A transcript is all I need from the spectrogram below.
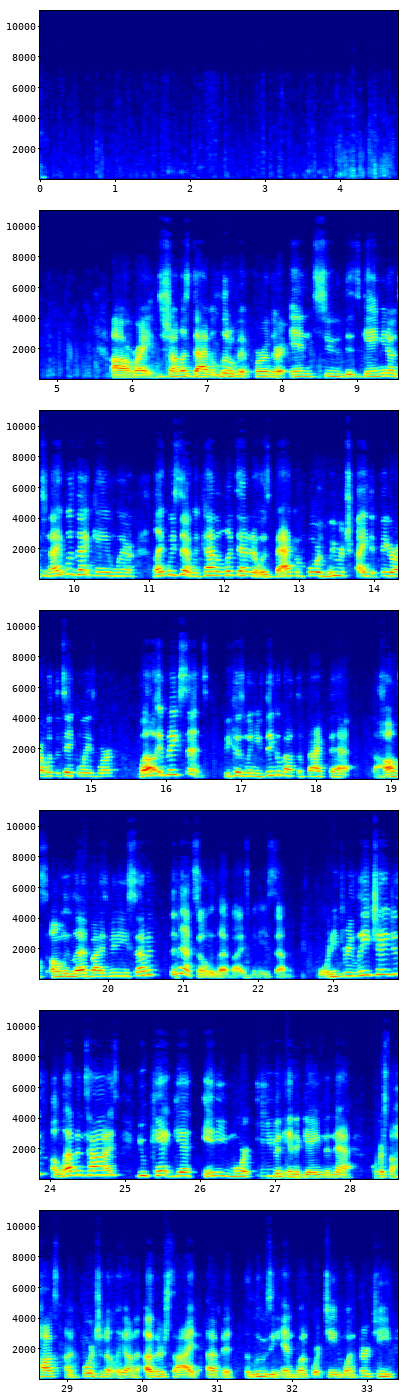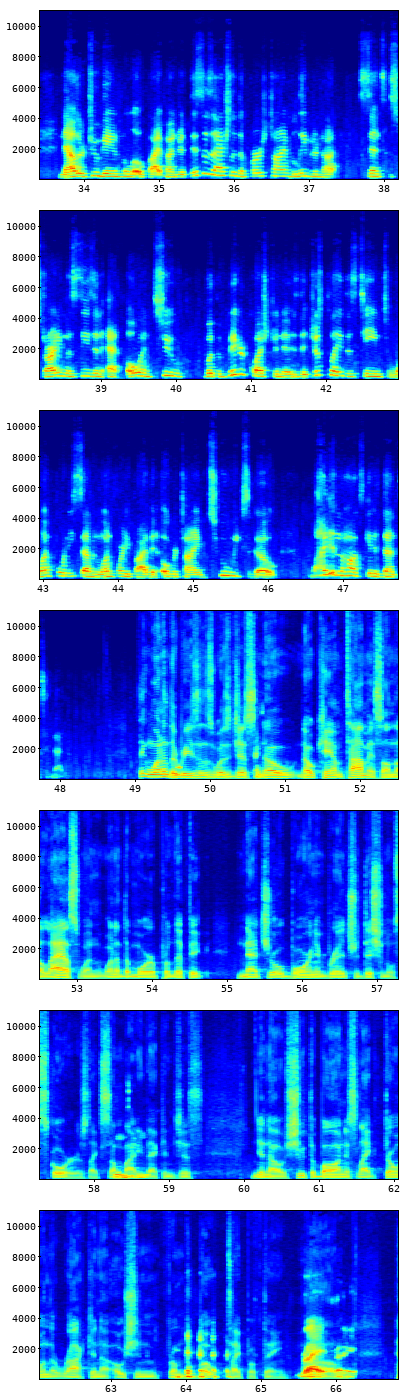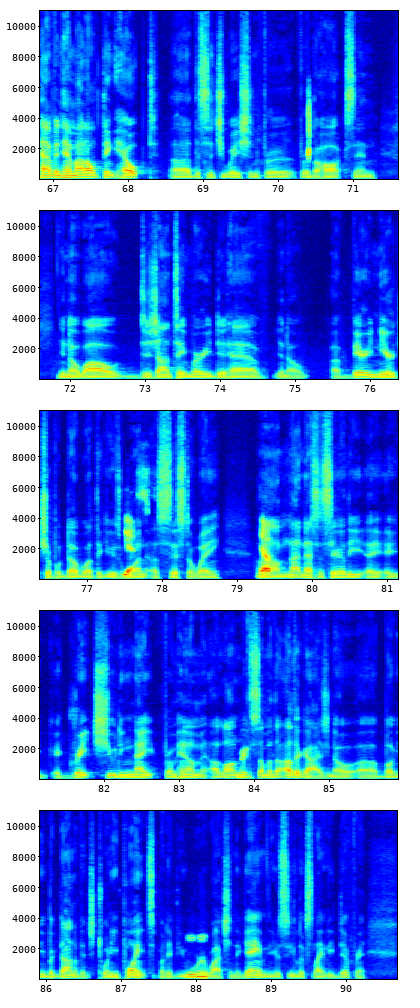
All right, Deshaun, let's dive a little bit further into this game. You know, tonight was that game where, like we said, we kind of looked at it, it was back and forth. We were trying to figure out what the takeaways were. Well, it makes sense because when you think about the fact that the Hawks only led by as many as seven, the Nets only led by as many as seven. 43 lead changes, 11 ties. You can't get any more even in a game than that. Of course, the Hawks, unfortunately, on the other side of it, the losing end, 114 to 113. Now they're two games below 500. This is actually the first time, believe it or not, since starting the season at 0 and 2. But the bigger question is they just played this team to 147, 145 in overtime two weeks ago. Why didn't the Hawks get it done tonight? I think one of the reasons was just no no Cam Thomas on the last one, one of the more prolific, natural born and bred traditional scorers, like somebody mm-hmm. that can just, you know, shoot the ball and it's like throwing the rock in the ocean from the boat type of thing. Right, um, right. Having him, I don't think helped uh, the situation for for the Hawks. And you know, while Dejounte Murray did have, you know, a very near triple double. I think he was yes. one assist away. Yep. Um, not necessarily a, a, a, great shooting night from him, along right. with some of the other guys. You know, uh, Bogi Bogdanovic, 20 points. But if you mm-hmm. were watching the game, you'll see it looks slightly different.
